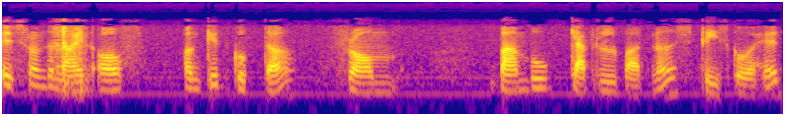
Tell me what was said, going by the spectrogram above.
is from the line of Ankit Gupta from Bamboo Capital Partners. Please go ahead.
